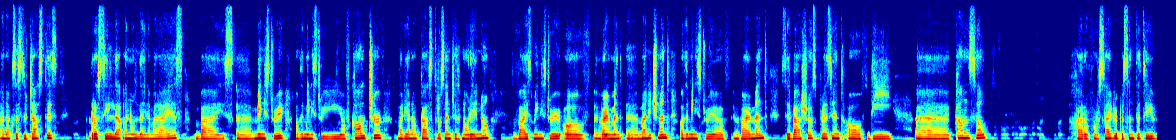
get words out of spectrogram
and Access to Justice. Rosilda Anulda Maraes, Vice uh, Ministry of the Ministry of Culture. Mariano Castro Sanchez Moreno, Vice Ministry of Environment uh, Management of the Ministry of Environment. Ceballos, President of the uh, Council. Jaro Forsyth, representative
